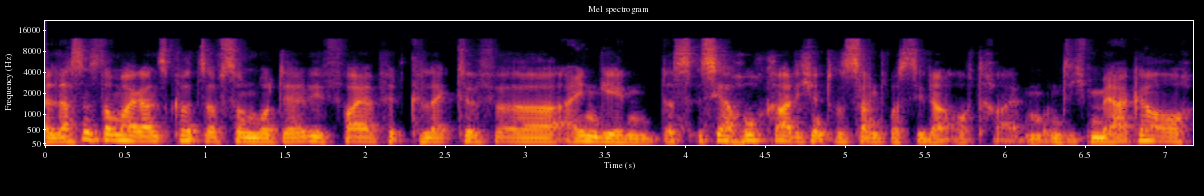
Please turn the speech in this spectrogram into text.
lass uns doch mal ganz kurz auf so ein Modell wie Firepit Collective äh, eingehen. Das ist ja hochgradig interessant, was die da auch treiben. Und ich merke auch,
